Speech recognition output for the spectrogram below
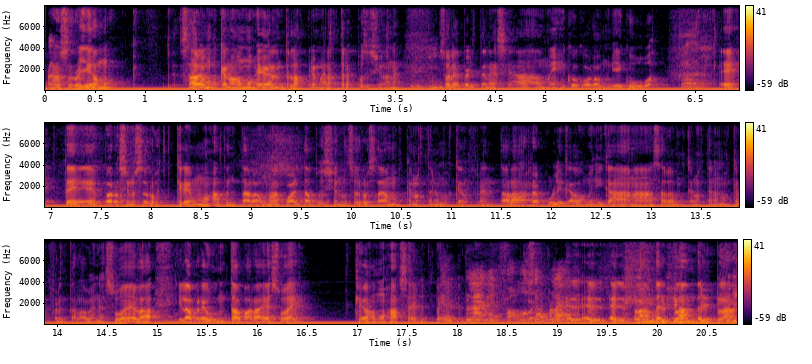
Nosotros llegamos, sabemos que no vamos a llegar entre las primeras tres posiciones. Ujú. Eso le pertenece a México, Colombia y Cuba. Claro. Este, pero si nosotros queremos atentar a una cuarta posición, nosotros sabemos que nos tenemos que enfrentar a la República Dominicana, sabemos que nos tenemos que enfrentar a Venezuela. Y la pregunta para eso es, ¿qué vamos a hacer? Pues, El plan, el famoso plan. el, el- el plan del plan del plan.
